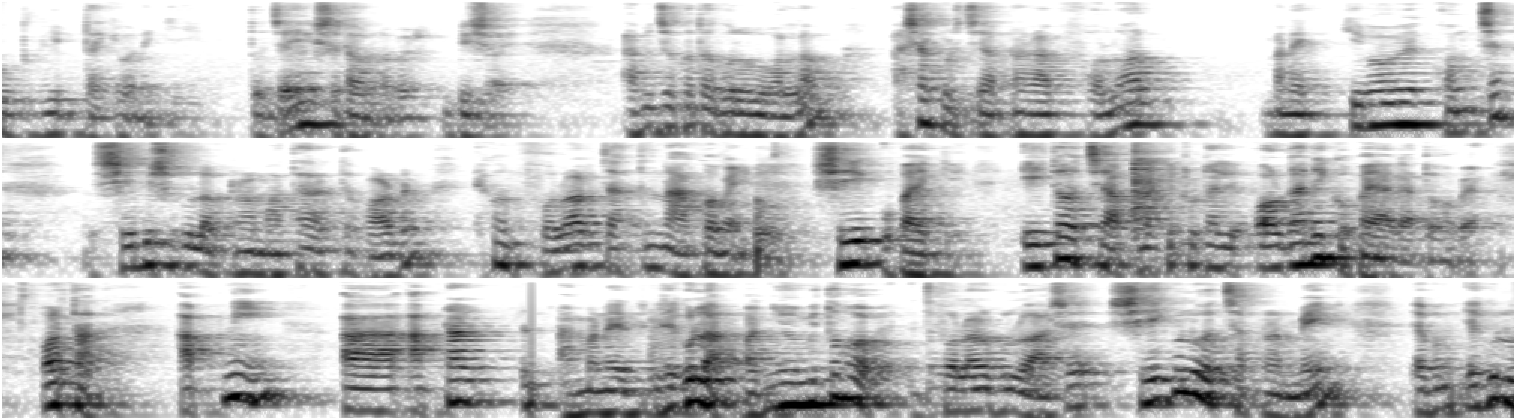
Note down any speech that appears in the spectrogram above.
উদ্গ্রীব থাকি অনেকেই। তো যাই হোক, সেটা অন্য বিষয়। আমি যে কথাগুলো বললাম, আশা করছি আপনারা ফলোয়ার মানে কীভাবে কমছে সেই বিষয়গুলো আপনারা মাথায় রাখতে পারবেন। এখন ফলোয়ার যাতে না কমে, সেই উপায় কি? এইটা হচ্ছে আপনাকে টোটালি অর্গানিক উপায়ে আগাতে হবে। অর্থাৎ আপনি আপনার মানে রেগুলার বা নিয়মিতভাবে ফলোয়ারগুলো আসে, সেইগুলো হচ্ছে আপনার মেইন এবং এগুলো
